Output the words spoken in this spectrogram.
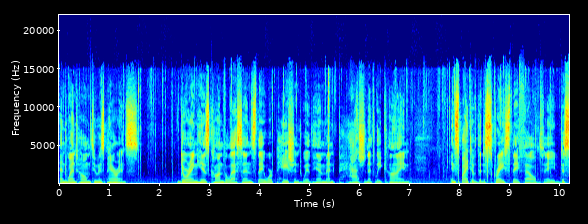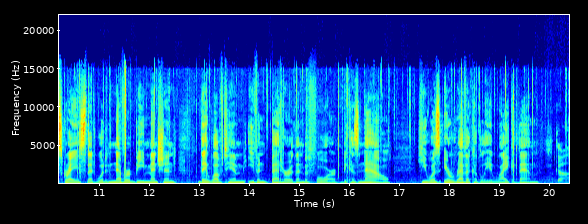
and went home to his parents. During his convalescence, they were patient with him and passionately kind. In spite of the disgrace they felt, a disgrace that would never be mentioned, they loved him even better than before, because now he was irrevocably like them. God.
